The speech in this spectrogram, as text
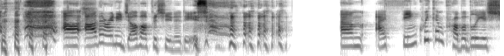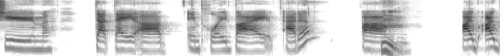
are, are there any job opportunities? um, I think we can probably assume that they are employed by Adam. Um, I, I,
